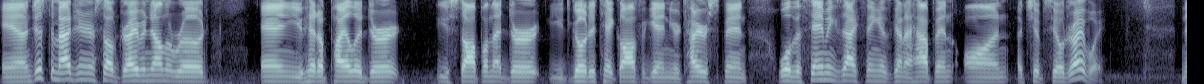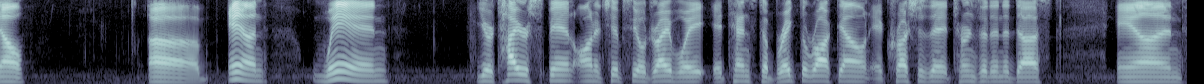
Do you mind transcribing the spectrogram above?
And just imagine yourself driving down the road and you hit a pile of dirt, you stop on that dirt, you go to take off again, your tires spin. Well, the same exact thing is going to happen on a chip seal driveway. Now, uh, and when your tires spin on a chip seal driveway, it tends to break the rock down, it crushes it, turns it into dust, and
